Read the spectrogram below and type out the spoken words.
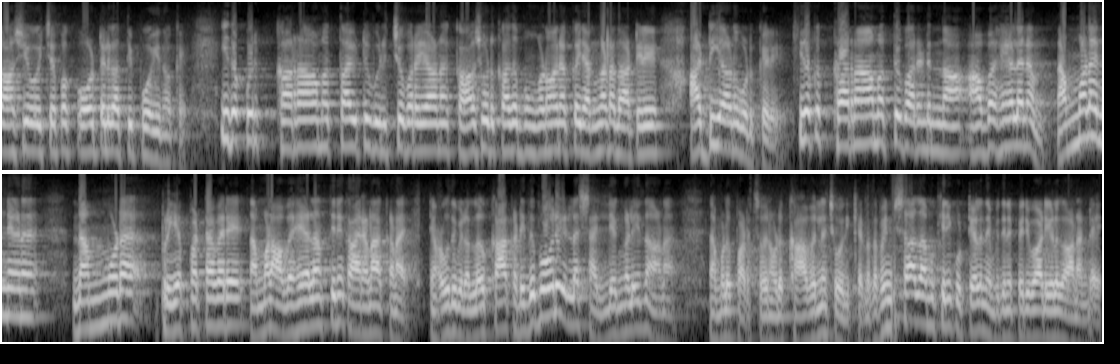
കാശ് ചോദിച്ചപ്പോൾ കോട്ടൽ കത്തിപ്പോയി എന്നൊക്കെ. ഇതൊക്കെ ഒരു കറാമത്തായിട്ട് വിളിച്ചു പറയാണ് കാശ് കൊടുക്കാതെ മുങ്ങണോനൊക്കെ ഞങ്ങളുടെ നാട്ടിൽ അടിയാണ് കൊടുക്കൽ. ഇതൊക്കെ കറാമത്ത് പറയുന്ന അവഹേളനം നമ്മൾ തന്നെയാണ് നമ്മുടെ പ്രിയപ്പെട്ടവരെ നമ്മൾ അവഹേളനത്തിന് കാരണമാക്കണേ വിളവ് കാക്കട്ടെ ഇതുപോലെയുള്ള ശല്യങ്ങളിൽ നിന്നാണ് നമ്മൾ പഠിച്ചവനോട് കാവലിനെ ചോദിക്കേണ്ടത്. അപ്പൊ ഇൻഷാ നമുക്ക് ഇനി കുട്ടികളുടെ നിബിധന പരിപാടികൾ കാണണ്ടേ?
